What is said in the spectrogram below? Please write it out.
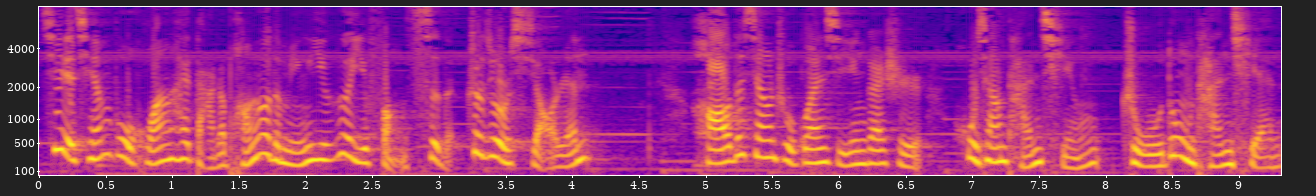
借钱不还，还打着朋友的名义恶意讽刺的，这就是小人。好的相处关系应该是互相谈情，主动谈钱。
